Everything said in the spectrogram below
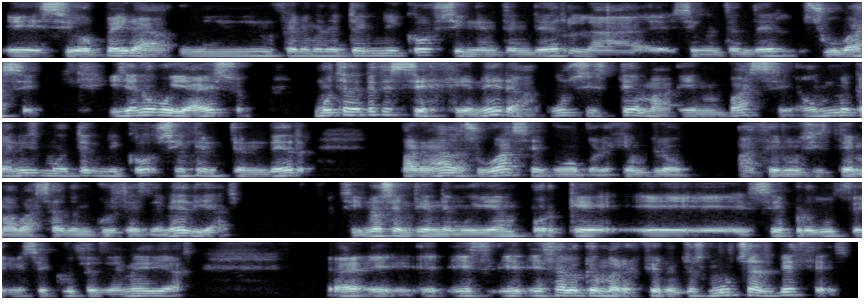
eh, se opera un fenómeno técnico sin entender, la, sin entender su base. Y ya no voy a eso. Muchas veces se genera un sistema en base a un mecanismo técnico sin entender para nada su base, como por ejemplo hacer un sistema basado en cruces de medias. Si no se entiende muy bien por qué eh, se producen esos cruces de medias, es, es a lo que me refiero. Entonces, muchas veces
